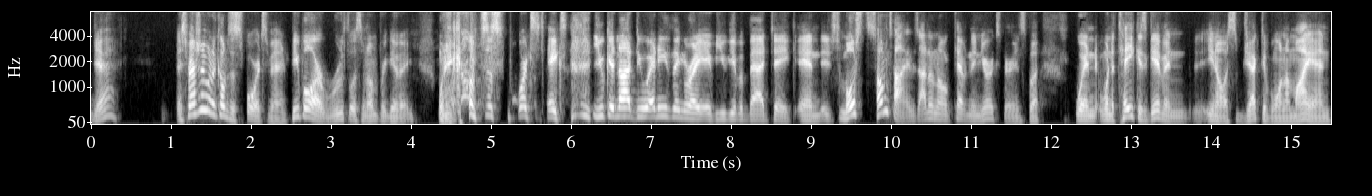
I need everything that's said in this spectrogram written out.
Yeah. Especially when it comes to sports, man. People are ruthless and unforgiving. When it comes to sports takes, you cannot do anything right if you give a bad take. And it's most sometimes, I don't know, Kevin, in your experience, but when when a take is given, you know, a subjective one on my end,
